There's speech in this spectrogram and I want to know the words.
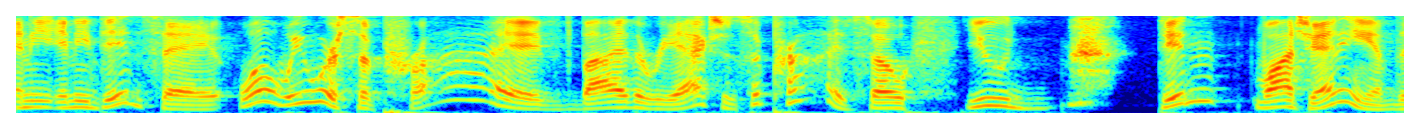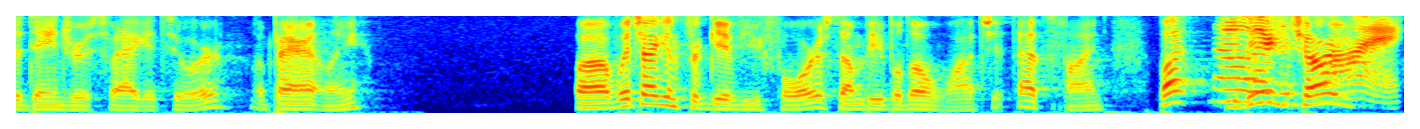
And he and he did say, "Well, we were surprised by the reaction. Surprised. So you didn't watch any of the Dangerous Faggot tour, apparently." Uh, which I can forgive you for. Some people don't watch it. That's fine. But No, you did charge lying.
